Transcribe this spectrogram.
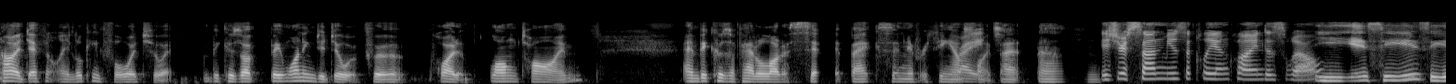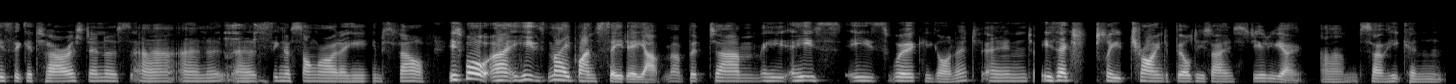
Oh, definitely looking forward to it because I've been wanting to do it for quite a long time. And because I've had a lot of setbacks and everything else Right. like that. Um, Is your son musically inclined as well? Yes, he is. He is the guitarist and a, uh, and a, a singer-songwriter himself. He's well, uh, he's made one CD up, uh, but um, he, he's he's working on it, and he's actually trying to build his own studio, um, so he can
